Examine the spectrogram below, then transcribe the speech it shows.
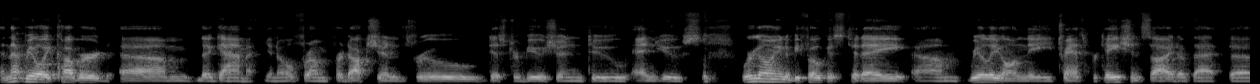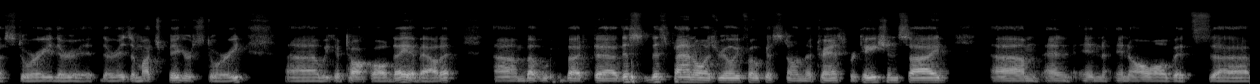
And that really covered um, the gamut, you know, from production through distribution to end use. We're going to be focused today um, really on the transportation side of that uh, story. There, there is a much bigger story. Uh, we could talk all day about it, um, but but uh, this this panel is really focused on the transportation side um, and in, in all of its uh,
